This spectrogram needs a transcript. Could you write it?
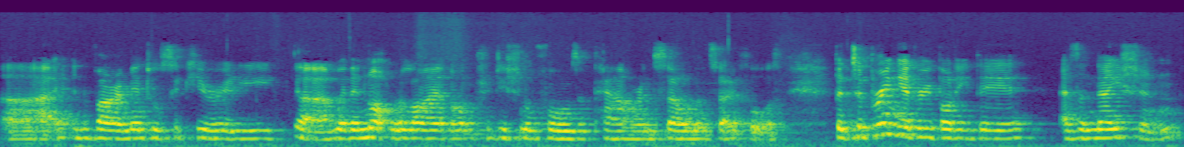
uh, environmental security, uh, where they're not reliant on traditional forms of power and so on and so forth. But to bring everybody there as a nation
